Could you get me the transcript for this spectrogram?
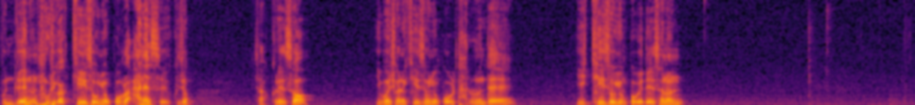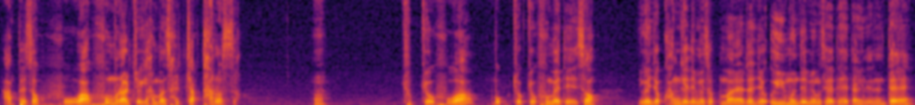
문제는 우리가 계속 용법을 안 했어요. 그죠? 자, 그래서 이번 시간에 계속 용법을 다루는데 이 계속 용법에 대해서는 앞에서 후와 후물 할 적이 한번 살짝 다뤘어. 어. 주격 후와 목적격 흠에 대해서 이거 이제 관계대명사뿐만 아니라 이제 의문대명사에 해당이 되는데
